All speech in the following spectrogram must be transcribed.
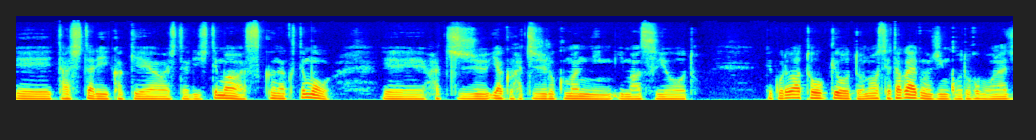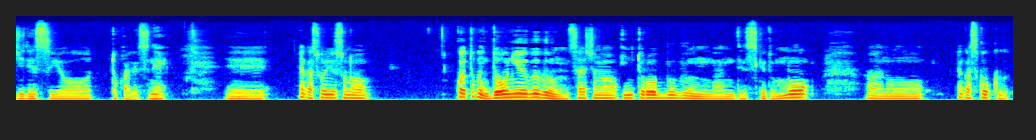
えー足したり掛け合わせたりして、まあ少なくても、えー80、約86万人いますよ、と。で、これは東京都の世田谷区の人口とほぼ同じですよ、とかですね。えーなんかそういうその、これ特に導入部分、最初のイントロ部分なんですけども、あの、なんかすごく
